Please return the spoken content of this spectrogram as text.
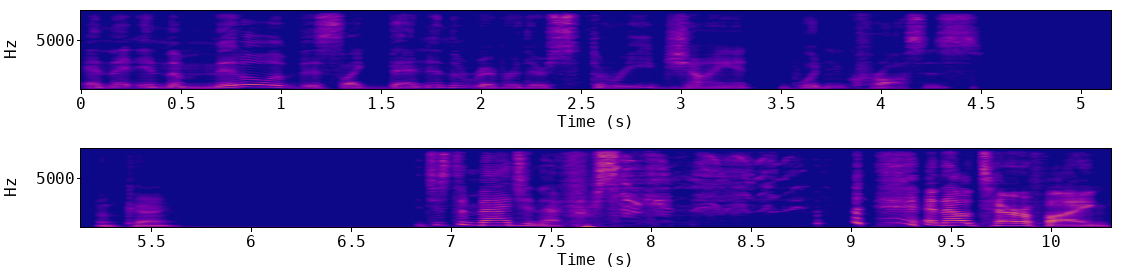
And then in the middle of this like bend in the river, there's three giant wooden crosses. Okay. Just imagine that for a second, and how terrifying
